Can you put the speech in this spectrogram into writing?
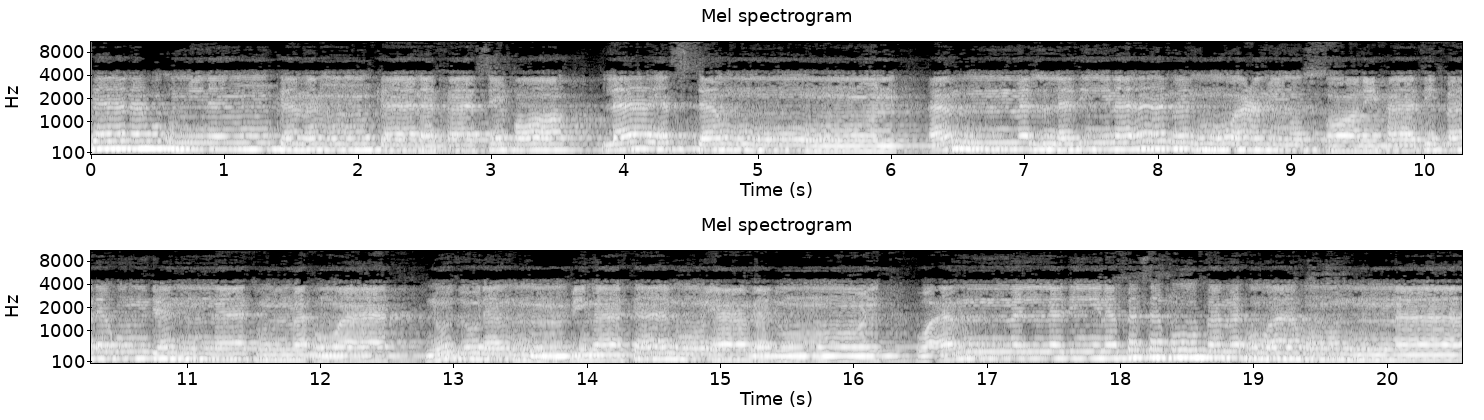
كان مؤمنا كمن كان فاسقا لا يستوون. أما الذين آمنوا وعملوا الصالحات فلهم جنات المأوى نزلا بما كانوا يعملون. وأما الذين فسقوا فمأواهم النار.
